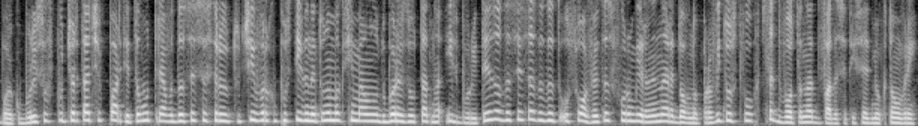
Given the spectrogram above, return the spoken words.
Бойко Борисов подчерта, че партията му трябва да се съсредоточи върху постигането на максимално добър резултат на изборите, за да се създадат условия за сформиране на редовно правителство след вота на 27 октомври.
